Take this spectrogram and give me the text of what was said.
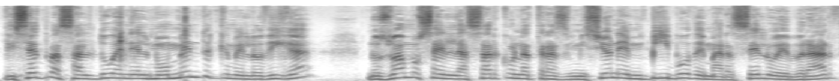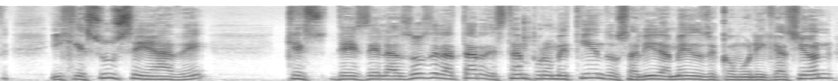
Lisette Basaldúa, en el momento en que me lo diga, nos vamos a enlazar con la transmisión en vivo de Marcelo Ebrard y Jesús Seade que desde las 2 de la tarde están prometiendo salir a medios de comunicación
